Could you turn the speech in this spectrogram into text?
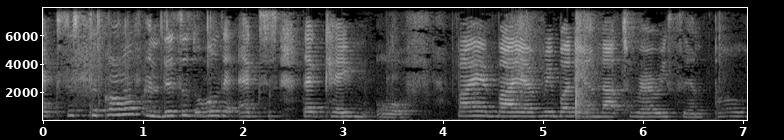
excess to come off and this is all the excess that came off. Bye bye everybody and that's very simple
